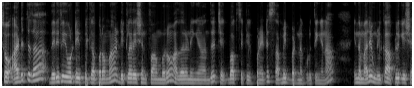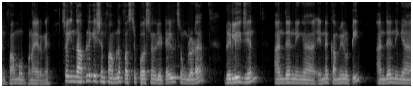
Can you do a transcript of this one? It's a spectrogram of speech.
ஸோ அடுத்ததாக வெரிஃபை ஓடிபிக்கு அப்புறமா டிக்ளரேஷன் ஃபார்ம் வரும். அதில் நீங்கள் வந்து செக் பாக்ஸை கிளிக் பண்ணிவிட்டு சப்மிட் பட்டனை கொடுத்தீங்கன்னா இந்த மாதிரி உங்களுக்கு அப்ளிகேஷன் ஃபார்ம் ஓப்பன் ஆயிருங்க. ஸோ இந்த அப்ளிகேஷன் ஃபார்மில் ஃபஸ்ட்டு பர்சனல் டீட்டெயில்ஸ் உங்களோட ரிலீஜியன் அண்ட் தென் நீங்கள் என்ன கம்யூனிட்டி அண்ட் தென் நீங்கள்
